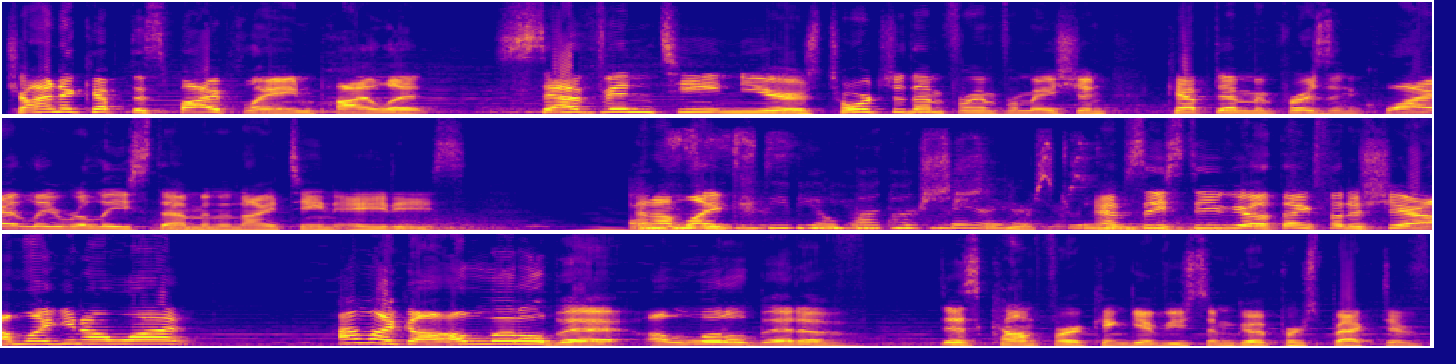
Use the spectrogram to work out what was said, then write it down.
China kept the spy plane pilot 17 years, tortured them for information, kept them in prison, quietly released them in the 1980s. And I'm like, Stevio oh, Butler shared your stream. MC Stevio, oh, thanks for the share. I'm like, you know what? I like a, a little bit, a little bit of discomfort can give you some good perspective.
